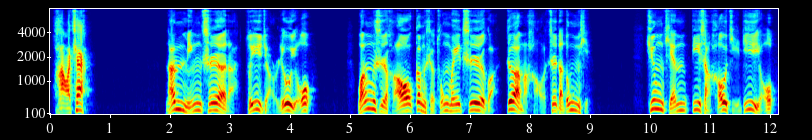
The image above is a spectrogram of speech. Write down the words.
好吃！南明吃的嘴角流油，王世豪更是从没吃过这么好吃的东西，胸前滴上好几滴油。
